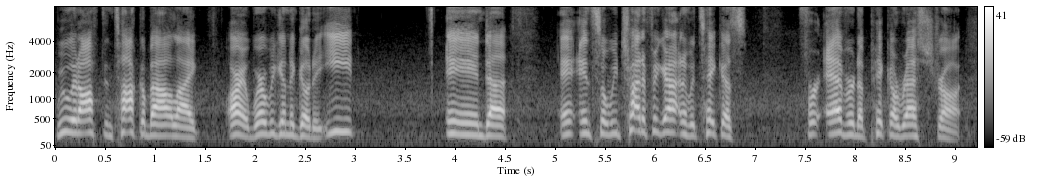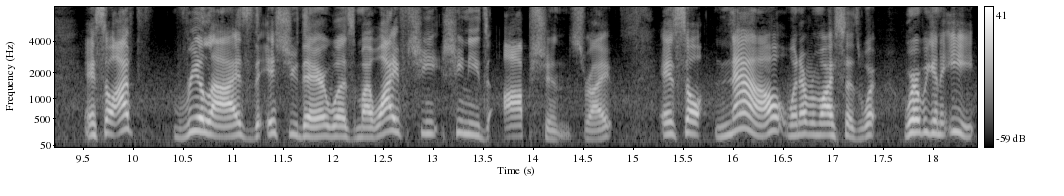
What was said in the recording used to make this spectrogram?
we would often talk about, like, all right, where are we going to go to eat? And, uh, and, and so we try to figure out, and it would take us forever to pick a restaurant. And so I've realized the issue there was my wife, she, she needs options, right? And so now, whenever my wife says, where, where are we going to eat?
